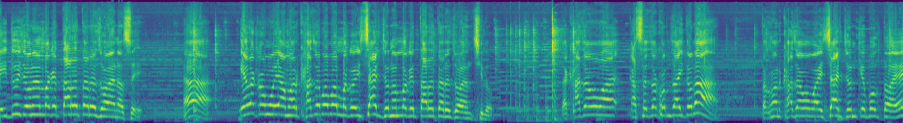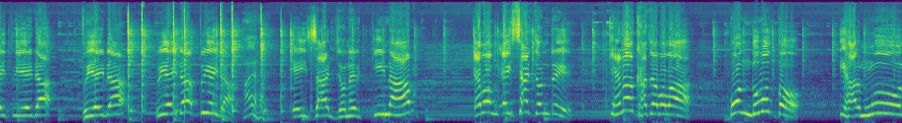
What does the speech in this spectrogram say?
এই দুইজনের লগে তারে তারে জয়েন আছে। হ্যাঁ এরকম ওই আমার খাজা বাবার লগে ওই চারজনের লগে তারে তারে জয়েন ছিল। তা খাজা বাবা কাছে যখন যাইতো না তখন খাজা বাবা এই চারজনকে বলতো এই তুই এইডা তুই এইডা তুই এইডা তুই এইডা। হায় হায়। এই চারজনের কি নাম এবং এই চারজনকে কেন খাজা বাবা বন্ধু বলতো? ইহার মূল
